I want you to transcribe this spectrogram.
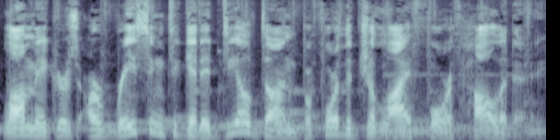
Lawmakers are racing to get a deal done before the July 4th holiday.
